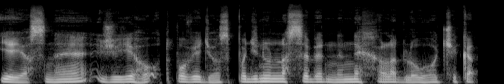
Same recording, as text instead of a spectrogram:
Je jasné, že jeho odpověď hospodinu na sebe nenechala dlouho čekat.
